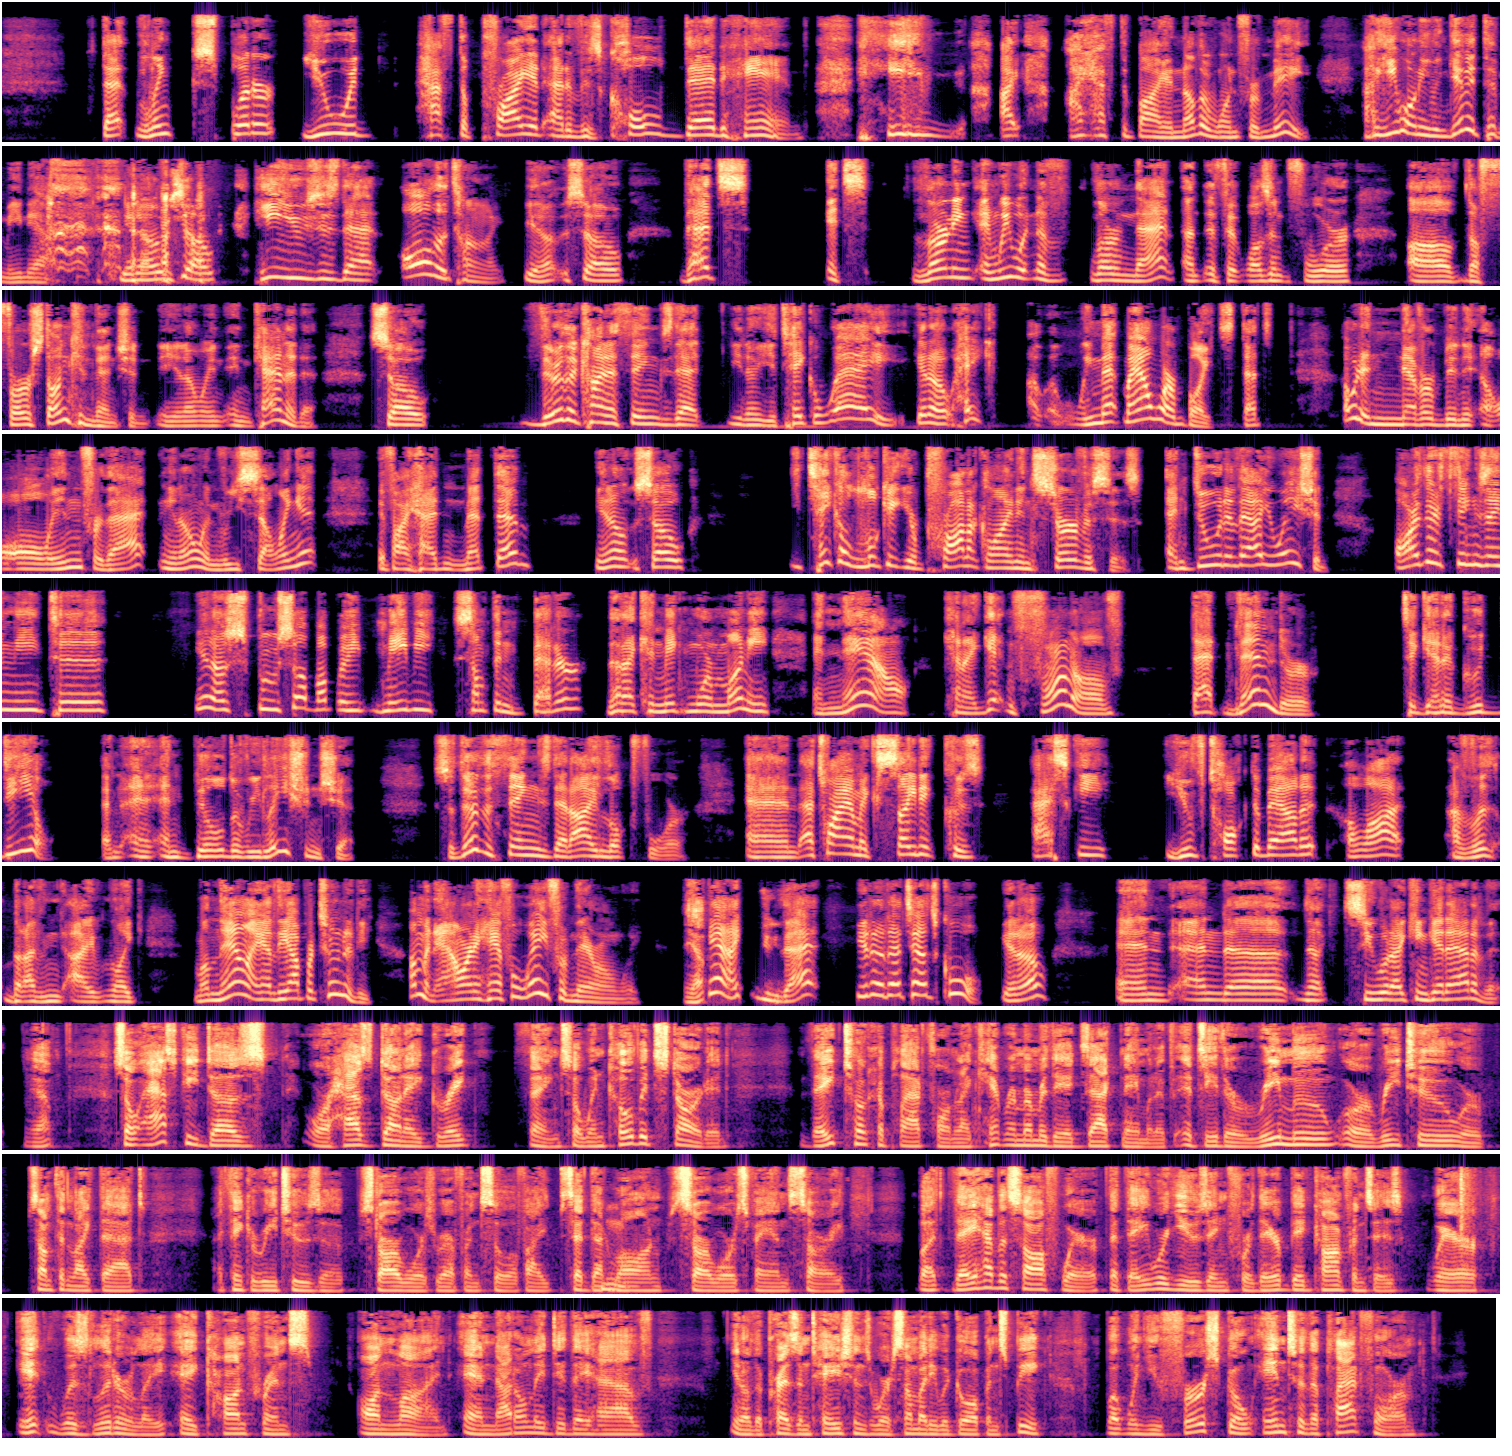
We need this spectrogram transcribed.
that link splitter, you would have to pry it out of his cold dead hand. He, I, I have to buy another one for me. He won't even give it to me now, you know. so he uses that all the time, you know. So that's it's learning, and we wouldn't have learned that if it wasn't for uh the first unconvention, you know, in in Canada. So they're the kind of things that you know you take away. You know, hey, uh, we met Malwarebytes. That's I would have never been all in for that, you know, and reselling it. if I hadn't met them. You know, so you take a look at your product line and services and do an evaluation. Are there things I need to, you know, spruce up, up maybe something better that I can make more money? And now can I get in front of that vendor to get a good deal and, and, and build a relationship? So they're the things that I look for. And that's why I'm excited because ASCII, you've talked about it a lot. I've listened, but I've, I'm like, well, now I have the opportunity. I'm an hour and a half away from there only. Yep. Yeah, I can do that. You know, that sounds cool, you know, and, and, uh, see what I can get out of it. Yeah. So ASCII does or has done a great thing. So when COVID started, they took a platform and I can't remember the exact name of it. It's either Remu or Ritu or something like that. I think Ritu is a Star Wars reference. So if I said that mm. wrong, Star Wars fans, sorry but they have a software that they were using for their big conferences where it was literally a conference online. And not only did they have, you know, the presentations where somebody would go up and speak, but when you first go into the platform,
